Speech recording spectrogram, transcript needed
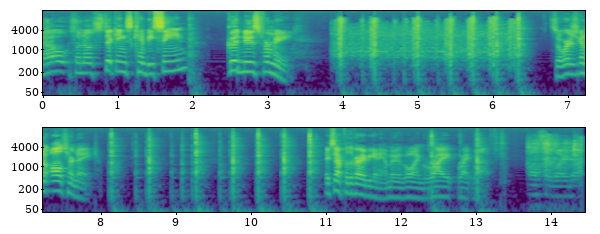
No, so no stickings can be seen. Good news for me. So we're just gonna alternate. Except for the very beginning. I'm going right, right, left. Also, while you're down.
